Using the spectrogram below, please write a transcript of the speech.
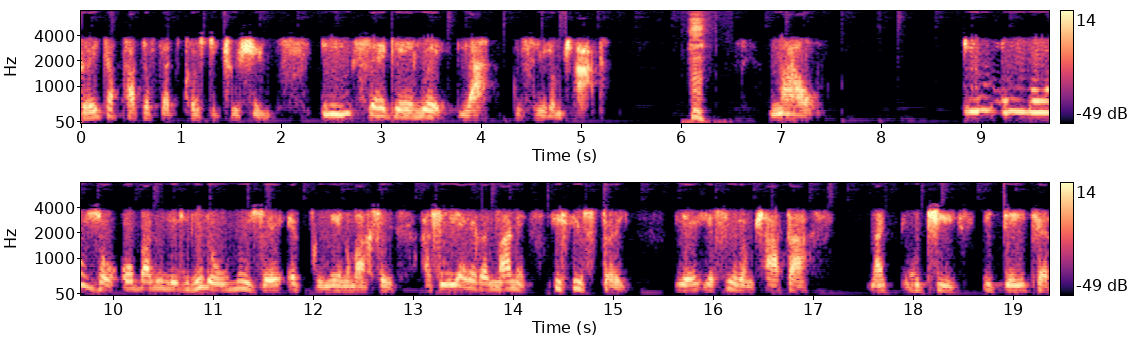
greater part of that constitution isekelwe la ku freedom charter. Hmm. Now umbuzo obalulekile ubuze ekugcineni uma asiyeke kancane i-history ye ye freedom charter na- ukuthi i-data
